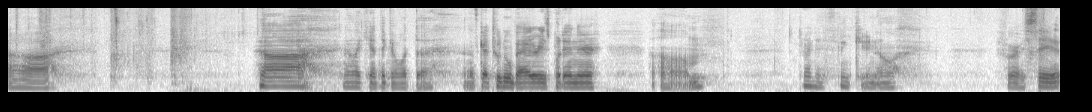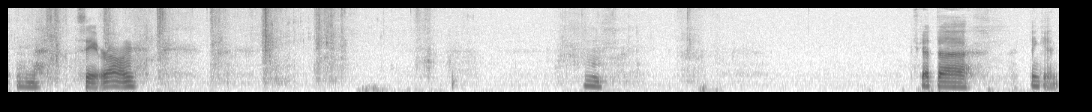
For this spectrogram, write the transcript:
uh, uh, now I can't think of what the it's got two new batteries put in there. Um, trying to think here now. Before I say it and say it wrong. Hmm. It's got the thinking.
